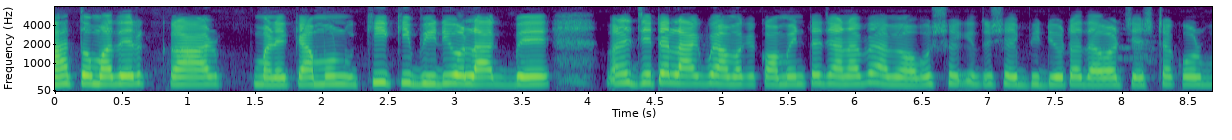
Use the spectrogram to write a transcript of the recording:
আর তোমাদের কার মানে কেমন, কি কি ভিডিও লাগবে? মানে যেটা লাগবে আমাকে কমেন্টে জানাবে, আমি অবশ্যই কিন্তু সেই ভিডিওটা দেওয়ার চেষ্টা করব।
